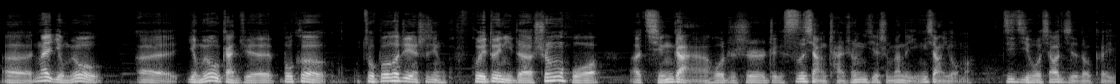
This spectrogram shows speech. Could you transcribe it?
呃，那有没有呃有没有感觉播客做播客这件事情会对你的生活呃情感啊，或者是这个思想产生一些什么样的影响？有吗？积极或消极的都可以。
